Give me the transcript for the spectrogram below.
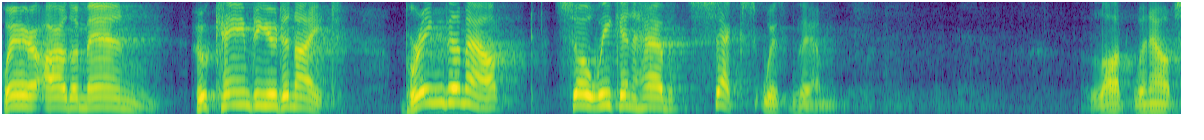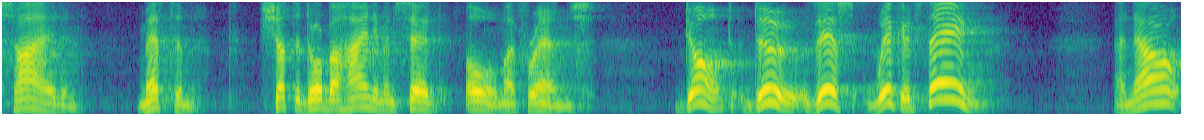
Where are the men who came to you tonight? Bring them out so we can have sex with them. Lot went outside and met them, shut the door behind him, and said, Oh, my friends, don't do this wicked thing. And now,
